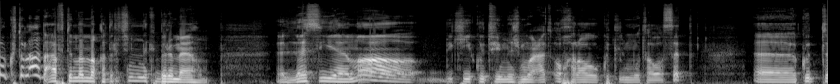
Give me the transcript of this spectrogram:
أنا كنت الأضعف تما ما قدرتش نكبر معاهم. لا سيما كي كنت في مجموعات أخرى وكنت المتوسط آه كنت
